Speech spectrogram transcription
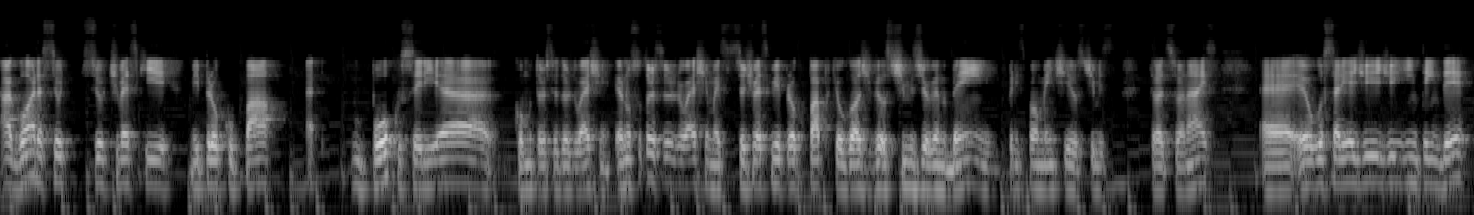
agora, se eu, se eu tivesse que me preocupar é, um pouco, seria como torcedor do West Ham, eu não sou torcedor do West Ham, mas se eu tivesse que me preocupar, porque eu gosto de ver os times jogando bem, principalmente os times tradicionais, é, eu gostaria de, de entender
